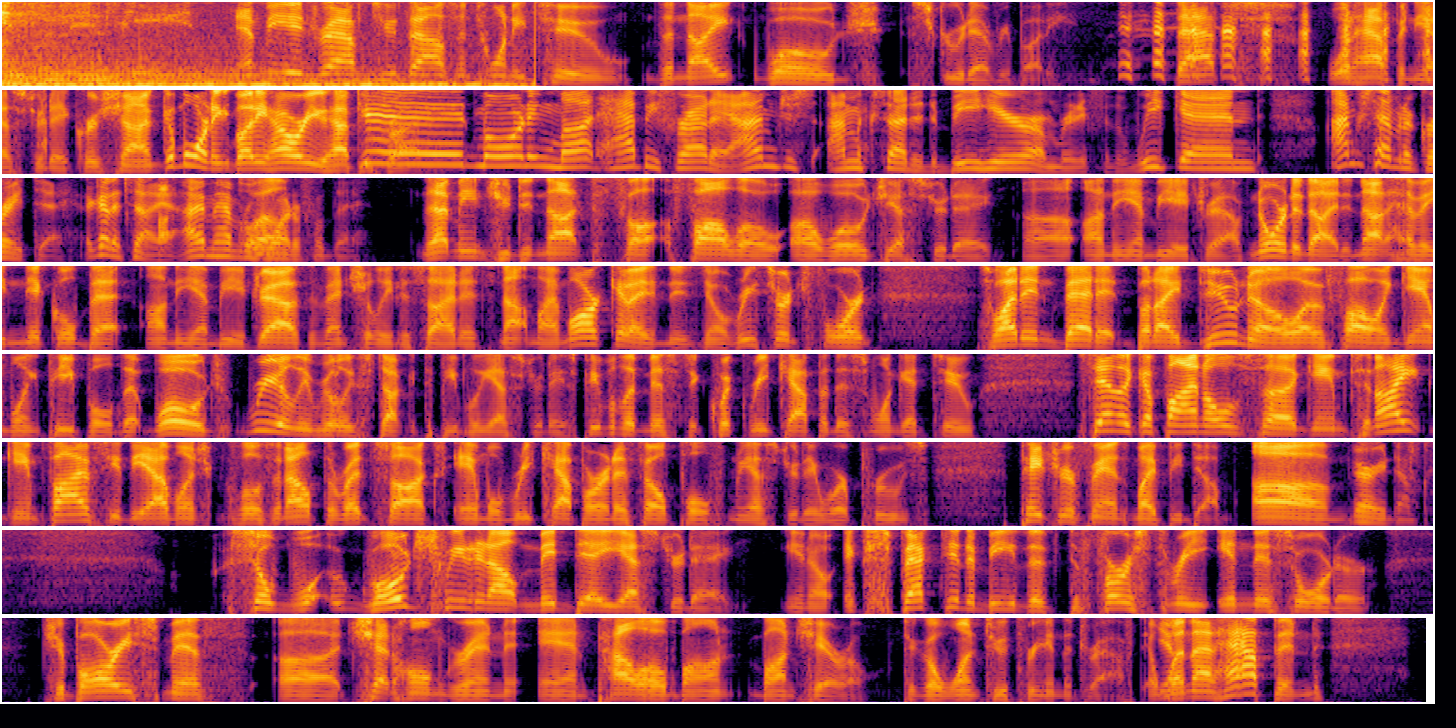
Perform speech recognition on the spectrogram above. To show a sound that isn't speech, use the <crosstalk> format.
NBA Draft 2022. The night Woj screwed everybody. That's what happened yesterday. Chris Scheim. Good morning, buddy. How are you? Happy Good Friday. Good morning, Mutt. Happy Friday. I'm just I'm excited to be here. I'm ready for the weekend. I'm just having a great day. I got to tell you, I'm having well, a wonderful day. That means you did not fo- follow uh, Woj yesterday uh, on the NBA draft, nor did I. Did not have a nickel bet on the NBA draft. Eventually decided it's not my market. I didn't do no research for it, so I didn't bet it. But I do know, I'm following gambling people, that Woj really, really stuck it to people yesterday. So people that missed a quick recap of this, and we'll get to Stanley Cup Finals uh, game tonight, game five. See if the Avalanche can close it out. The Red Sox, and we'll recap our NFL poll from yesterday, where it proves Patriot fans might be dumb. Um, Very dumb. so Wo- Woj tweeted out midday yesterday. You know, expected to be the, the first three in this order: Jabari Smith, uh, Chet Holmgren, and Paolo bon- Banchero to go one, two, three in the draft. And Yep. when that happened,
